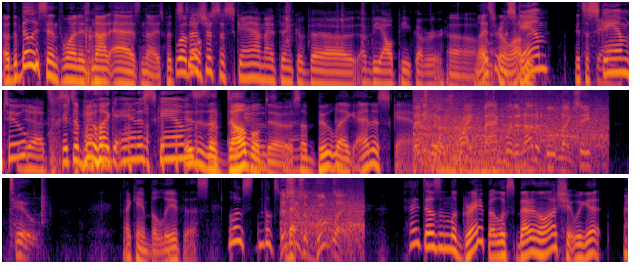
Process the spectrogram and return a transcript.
Oh, the Billy Synth one is not as nice, but well, still that's just a scan, I think, of the of the LP cover. Oh, Nicer than a a lot of- scam. It's a scam too. Yeah, it's a It's a scam. bootleg and a scam. This is a double is dose, scam. a bootleg and a scam. then he comes right back with another bootleg. See, Two. I can't believe this. It looks it looks. this be- is a bootleg. It doesn't look great, but it looks better than a lot of shit we get.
